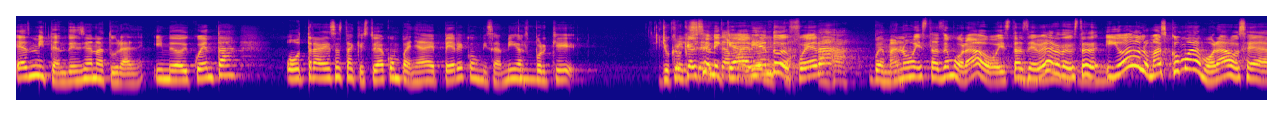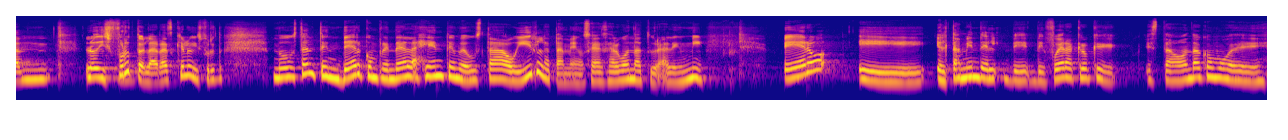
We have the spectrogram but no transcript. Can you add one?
es mi tendencia natural. Y me doy cuenta otra vez hasta que estoy acompañada de Pere con mis amigas, porque yo creo que él se me queda viendo de fuera, bueno, mano, estás de morado, estás de verde, y yo de lo más cómodo de morado, o sea, lo disfruto, la verdad es que lo disfruto. Me gusta entender, comprender a la gente, me gusta oírla también, o sea, es algo natural en mí. Pero eh, él también de, de, fuera creo que esta onda como de...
